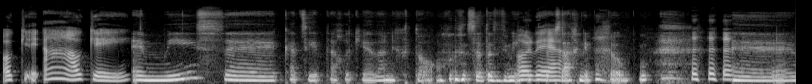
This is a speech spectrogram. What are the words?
Okay. Α, OK. Okay. Εμείς, ε, κάτσε γιατί τα έχω και εδώ ανοιχτό, σαν το Δημήτρη που ψάχνει από τόπου. ε,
